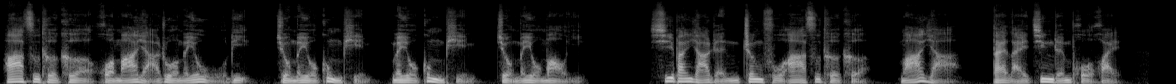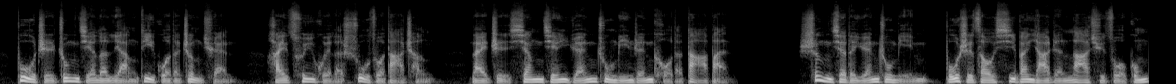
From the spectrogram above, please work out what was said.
阿兹特克或玛雅若没有武力，就没有贡品；没有贡品，就没有贸易。西班牙人征服阿兹特克、玛雅，带来惊人破坏。不止终结了两帝国的政权，还摧毁了数座大城，乃至乡间原住民人口的大半。剩下的原住民不是遭西班牙人拉去做工，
